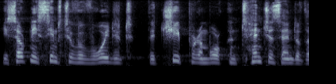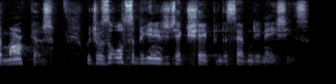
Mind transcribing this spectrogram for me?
He certainly seems to have avoided the cheaper and more contentious end of the market, which was also beginning to take shape in the 1780s,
